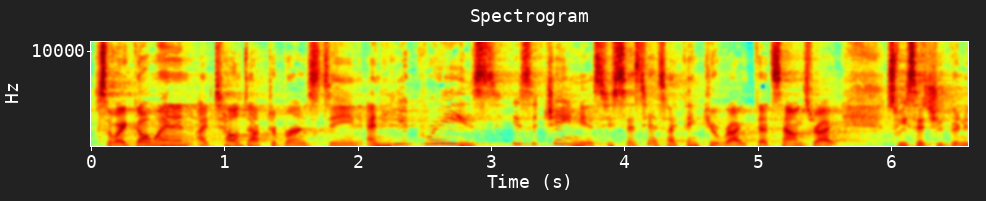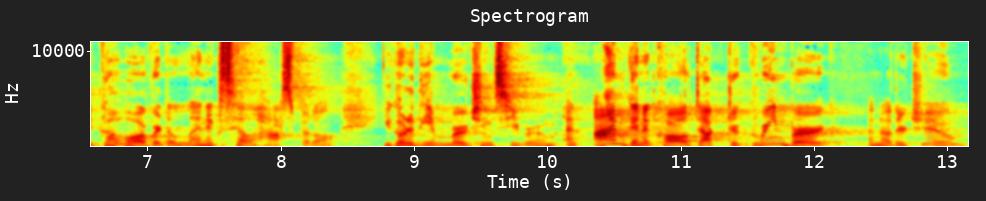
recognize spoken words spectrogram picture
So I go in, I tell Dr. Bernstein, and he agrees. He's a genius. He says, yes, I think you're right. That sounds right. So he says, you're going to go over to Lenox Hill Hospital. You go to the emergency room, and I'm going to call Dr. Greenberg, another Jew.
